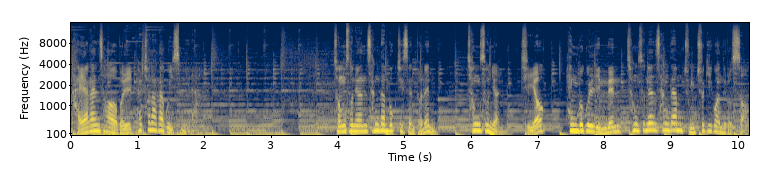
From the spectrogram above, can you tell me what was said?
다양한 사업을 펼쳐나가고 있습니다. 청소년 상담복지센터는 청소년, 지역, 행복을 잇는 청소년 상담 중추기관으로서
